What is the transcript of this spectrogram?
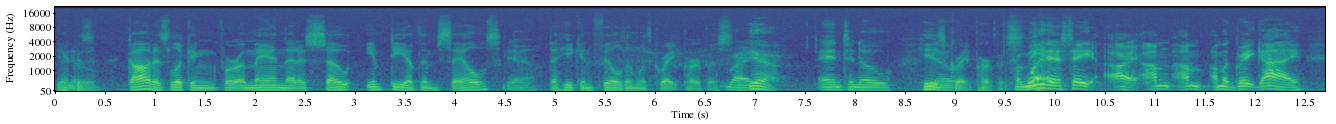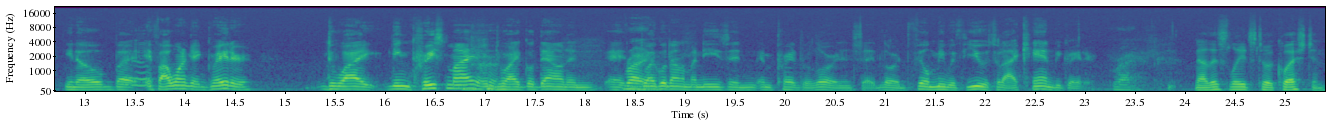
Yeah, you know, because God is looking for a man that is so empty of themselves Yeah. that he can fill them with great purpose. Right. Yeah. And to know His you know, great purpose. For me Well- to say, all right, I'm I'm I'm a great guy, you know, but if I want to get greater, do I increase my or do I go down and, and Right. do I go down on my knees and, and pray to the Lord and say, Lord, fill me with you so that I can be greater. Right. Now this leads to a question,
